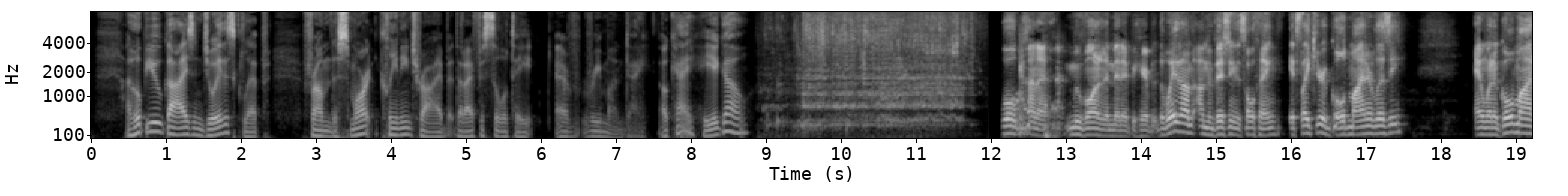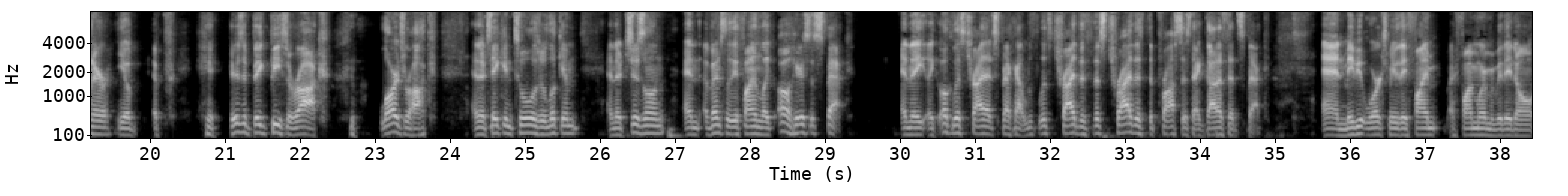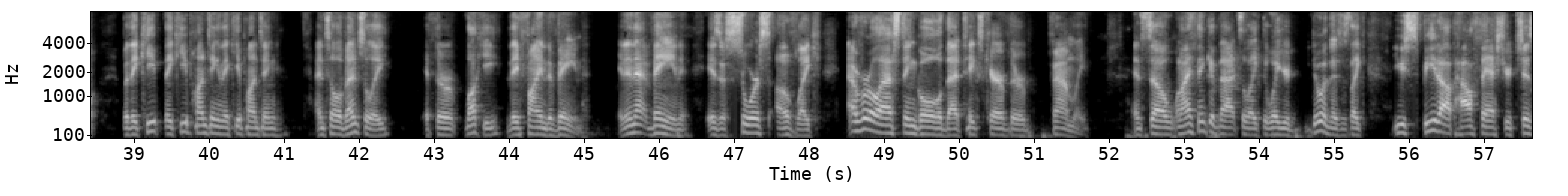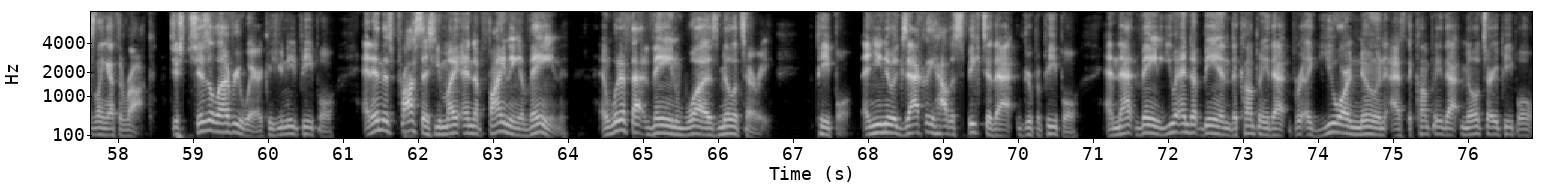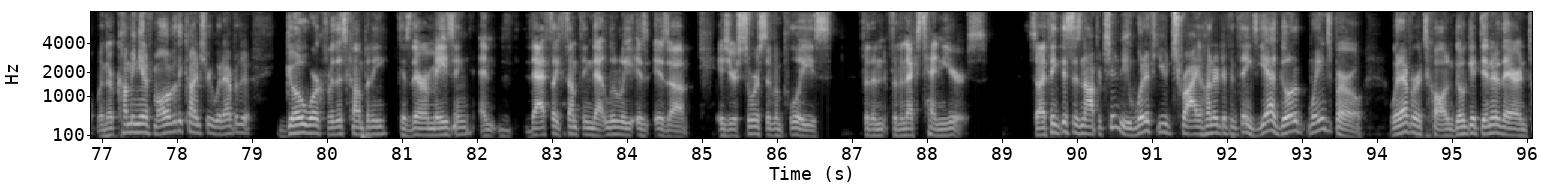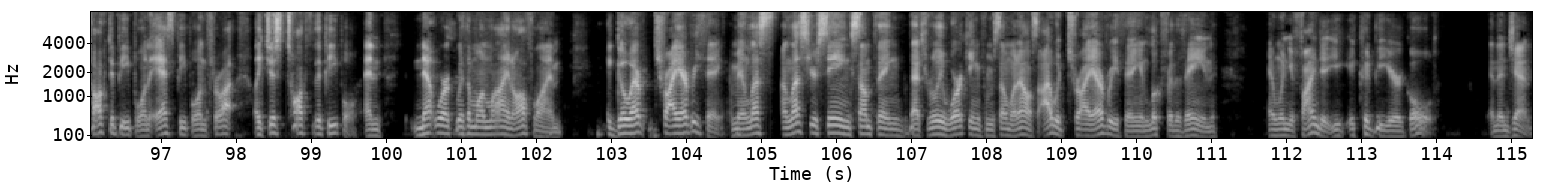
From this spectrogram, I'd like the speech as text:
I hope you guys enjoy this clip from the Smart Cleaning Tribe that I facilitate every Monday. Okay, here you go we'll kind of move on in a minute here. But the way that I'm, I'm envisioning this whole thing, it's like you're a gold miner, Lizzie. And when a gold miner, you know, here's a big piece of rock, large rock, and they're taking tools or looking and they're chiseling, and eventually they find like, oh, here's a speck. And they like, oh, let's try that speck out. Let's, let's try the let's try the, the process that got us that speck. And maybe it works. Maybe they find I find more. Maybe they don't. But they keep they keep hunting and they keep hunting until eventually, if they're lucky, they find a vein. And in that vein is a source of like everlasting gold that takes care of their family. And so when I think of that to like the way you're doing this, it's like you speed up how fast you're chiseling at the rock. Just chisel everywhere because you need people. And in this process, you might end up finding a vein. And what if that vein was military people and you knew exactly how to speak to that group of people? And that vein you end up being the company that like you are known as the company that military people when they're coming in from all over the country whatever go work for this company because they're amazing. And that's like something that literally is is a uh, is your source of employees for the for the next 10 years. So i think this is an opportunity. What if you try 100 different things? Yeah go to waynesboro whatever it's called and go get dinner there and talk to people and ask people and throw out like just talk to the people. And network with them online, offline. Go ev- try everything. I mean, unless unless you're seeing something that's really working from someone else, I would try everything and look for the vein. And when you find it, you, it could be your gold. And then Jen.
